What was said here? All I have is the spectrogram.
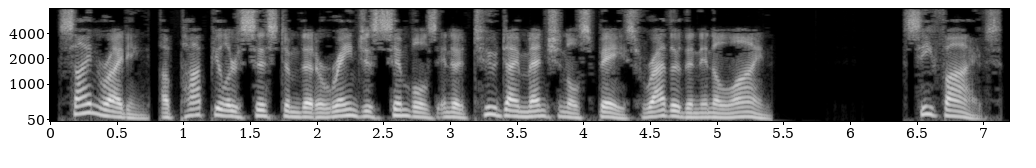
Signwriting, a popular system that arranges symbols in a two-dimensional space rather than in a line. si5s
